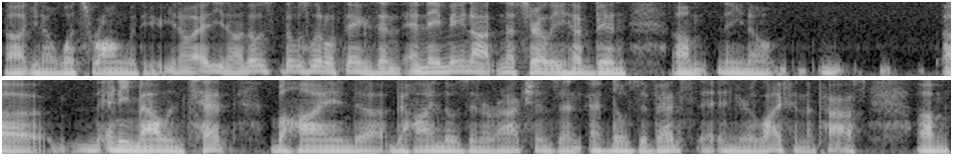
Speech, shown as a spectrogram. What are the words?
uh, you know what's wrong with you. You know, you know those those little things, and and they may not necessarily have been, um, you know. Uh, any malintent behind uh, behind those interactions and, and those events in your life in the past. Um,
